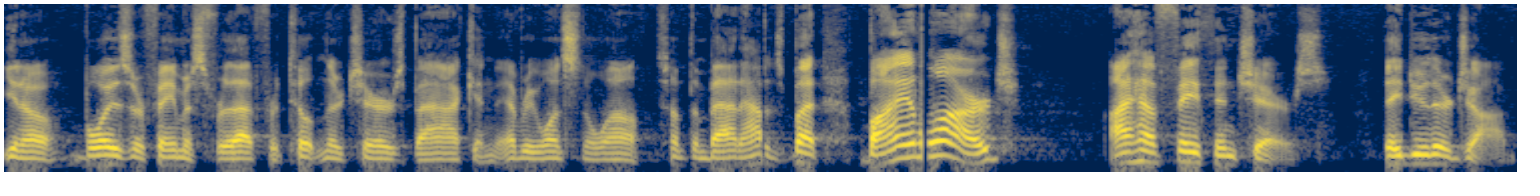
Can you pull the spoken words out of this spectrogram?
You know, boys are famous for that, for tilting their chairs back, and every once in a while something bad happens. But by and large, I have faith in chairs. They do their job.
